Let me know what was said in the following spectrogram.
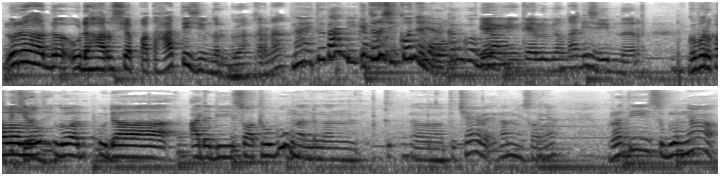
lu udah, udah udah harus siap patah hati sih menurut gua karena nah itu tadi kan itu resikonya iya, bro. kan gue Yang- bilang yang kayak lu bilang tadi sih bener. Gue baru kalau lu sih. lu udah ada di suatu hubungan dengan tuh cewek kan misalnya. Berarti sebelumnya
